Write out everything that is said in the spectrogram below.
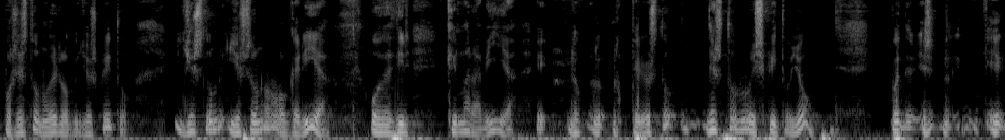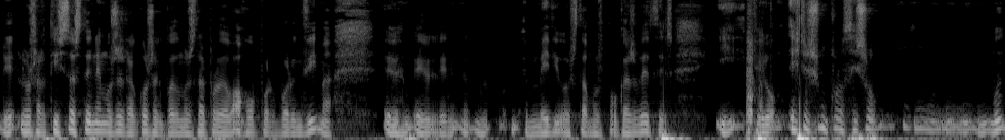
pues, esto no es lo que yo he escrito, y esto, y esto no lo quería, o decir, qué maravilla, eh, pero esto, esto lo he escrito yo los artistas tenemos esa cosa que podemos estar por debajo, por, por encima, eh, en, medio estamos pocas veces, pero ese es un proceso muy,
